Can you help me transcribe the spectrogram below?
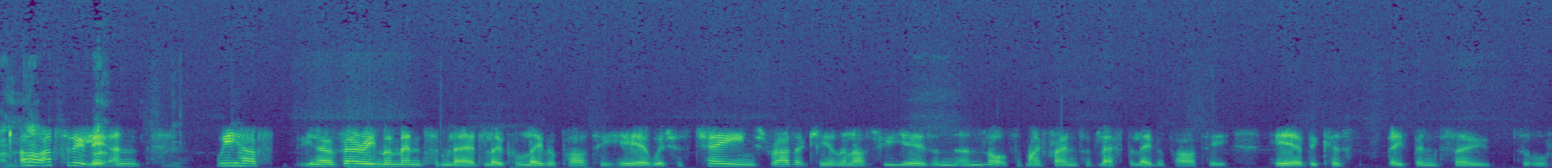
And oh, that, absolutely, uh, and yeah we have, you know, a very momentum-led local Labour Party here, which has changed radically in the last few years, and, and lots of my friends have left the Labour Party here because they've been so sort of,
